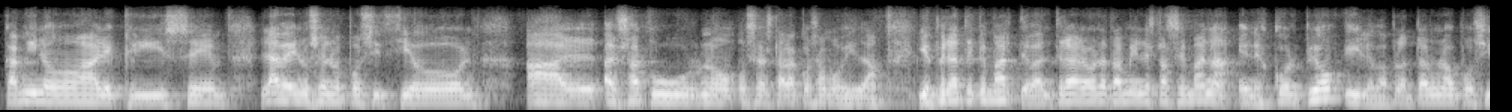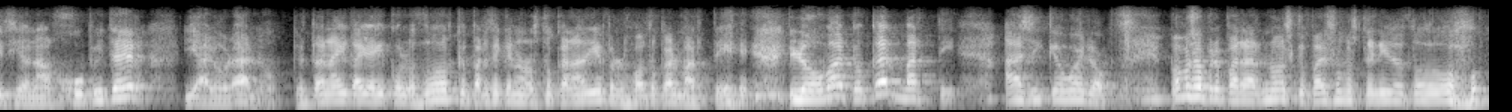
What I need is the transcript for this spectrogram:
camino al eclipse, la Venus en oposición, al, al, Saturno, o sea, está la cosa movida. Y espérate que Marte va a entrar ahora también esta semana en Escorpio y le va a plantar una oposición a Júpiter y al Urano, que están ahí, ahí con los dos, que parece que no nos toca a nadie, pero nos va a tocar Marte. Lo va a tocar Marte. Así que bueno, vamos a prepararnos, que para eso hemos tenido todo,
